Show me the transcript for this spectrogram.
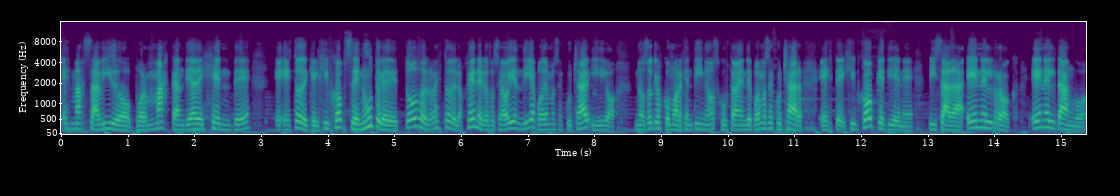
es más sabido por más cantidad de gente, eh, esto de que el hip hop se nutre de todo el resto de los géneros. O sea, hoy en día podemos escuchar, y digo, nosotros como argentinos, justamente, podemos escuchar este hip hop que tiene pisada en el rock, en el tango,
